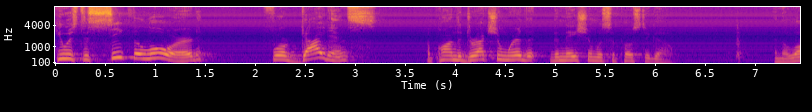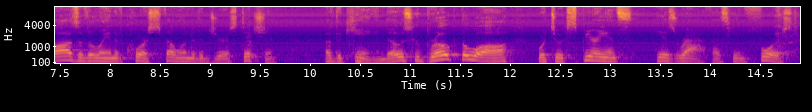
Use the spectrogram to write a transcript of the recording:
He was to seek the Lord for guidance upon the direction where the, the nation was supposed to go. And the laws of the land, of course, fell under the jurisdiction of the king. And those who broke the law were to experience his wrath as he enforced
